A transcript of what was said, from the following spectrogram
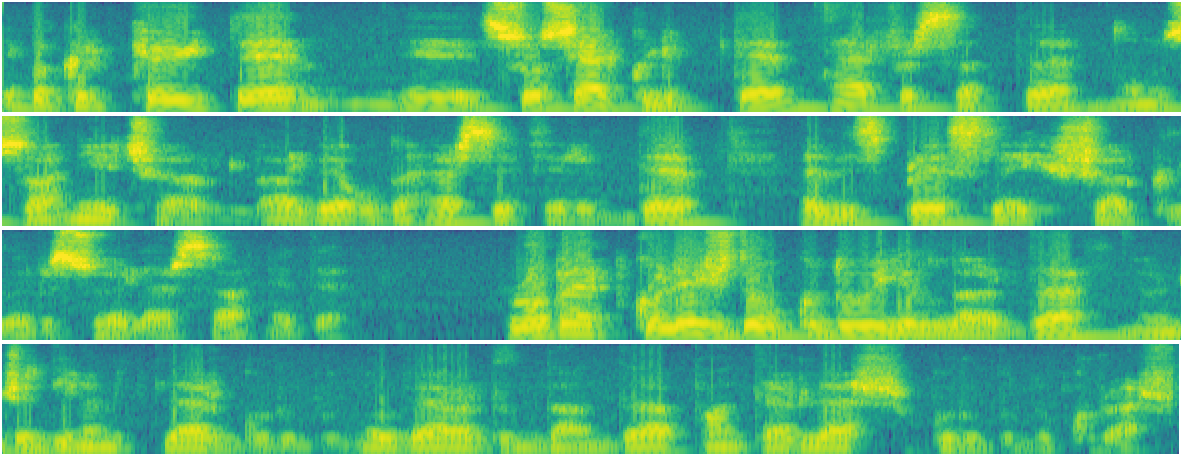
E, Bakırköy'de e, sosyal kulüpte her fırsatta onu sahneye çağırırlar ve o da her seferinde Elvis Presley şarkıları söyler sahnede. Robert Kolej'de okuduğu yıllarda önce Dinamitler grubunu ve ardından da Panterler grubunu kurar.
